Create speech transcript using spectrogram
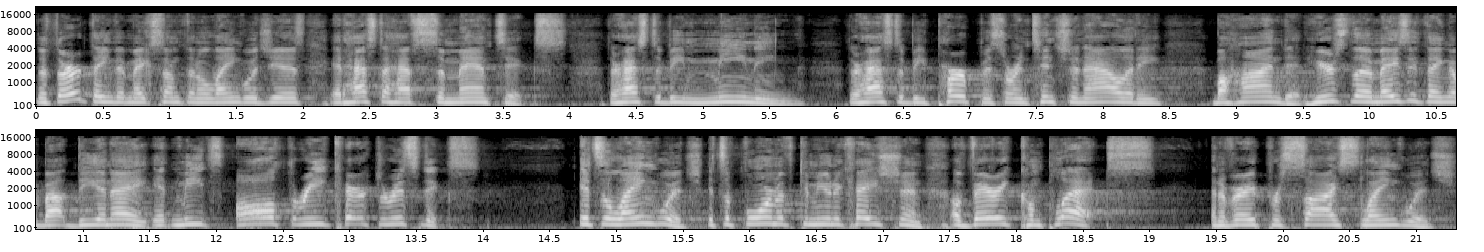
The third thing that makes something a language is it has to have semantics. There has to be meaning. There has to be purpose or intentionality behind it. Here's the amazing thing about DNA. It meets all three characteristics. It's a language. It's a form of communication, a very complex and a very precise language.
